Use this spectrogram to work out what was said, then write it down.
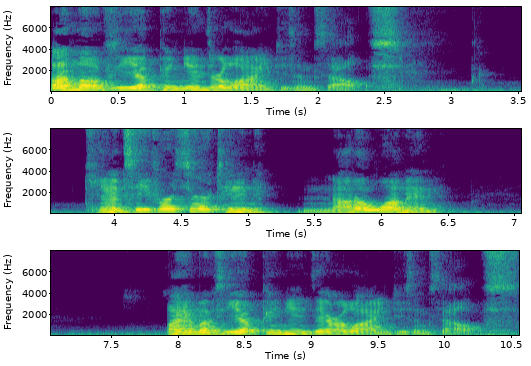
I'm of the opinion they're lying to themselves. Can't say for certain, not a woman. I am of the opinion they are lying to themselves.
